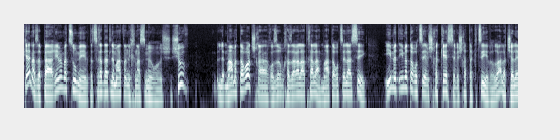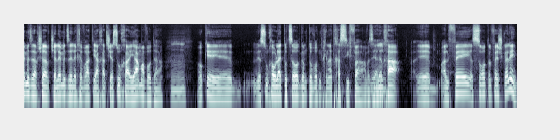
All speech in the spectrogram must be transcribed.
כן, אז הפערים הם עצומים, אתה צריך לדעת למה אתה נכנס מראש. שוב, מה המטרות שלך, חוזר בחזרה להתחלה, מה אתה רוצה להשיג. אם, אם אתה רוצה, יש לך כסף, יש לך תקציב, אז וואלה, תשלם את זה עכשיו, תשלם את זה לחברת יח"צ, שיעשו לך ים עבודה. Mhm. אוקיי, אה, יעשו לך אולי תוצאות גם טובות מבחינת חשיפה, אבל זה יעלה לך אלפי, עשרות אלפי שקלים.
